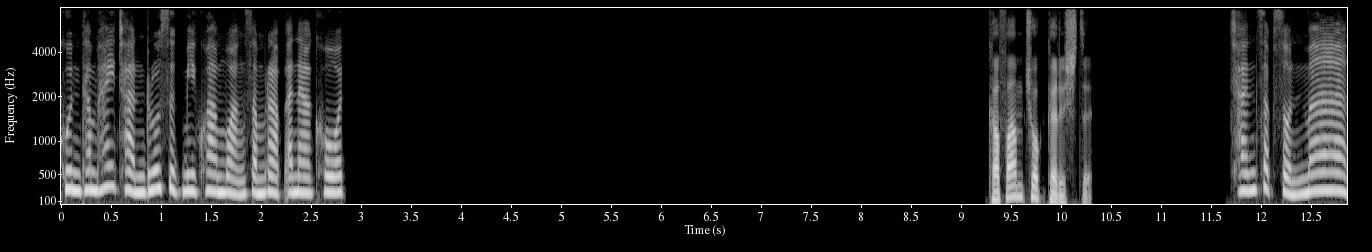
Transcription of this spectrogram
คุณทำให้ฉันรู้สึกมีความหวังสำหรับอนาคต Kafam çok karıştı. ฉันสับสนมาก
